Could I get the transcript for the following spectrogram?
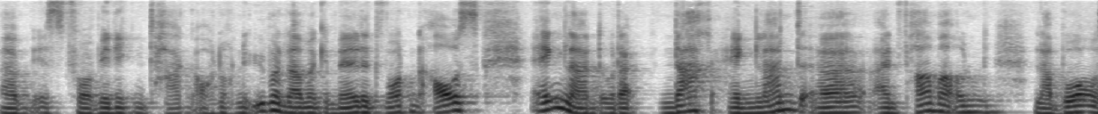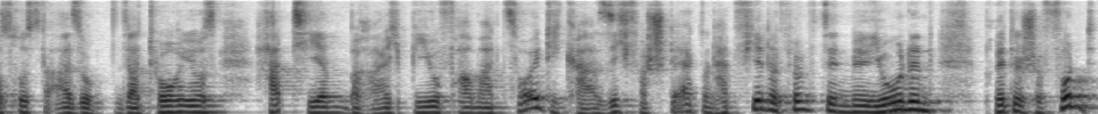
ähm, ist vor wenigen Tagen auch noch eine Übernahme gemeldet worden aus England oder nach England. Äh, ein Pharma- und Laborausrüster, also Sartorius, hat hier im Bereich Biopharmazeutika sich verstärkt und hat 415 Millionen britische Pfund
